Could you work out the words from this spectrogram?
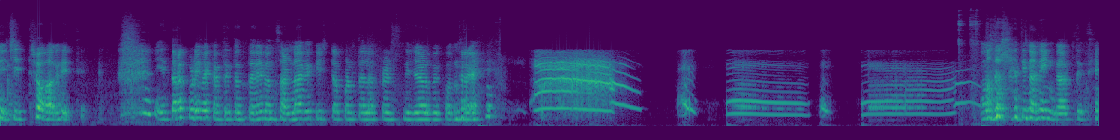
ವಿಚಿತ್ರವಾಗೈತೆ. ಈ ತರ ಕುಡಿಬೇಕಾಗ್ತೈತೆ ಅಂತಾನೆ ನಾನು ಸಣ್ಣ ಆಗಕ್ಕೆ ಇಷ್ಟಪಡ್ತಾ ಇಲ್ಲ ಫ್ರೆಂಡ್ಸ್ ನಿಜ ಹೇಳ್ಬೇಕು ಅಂದ್ರೆ. ಮೊದಲನೇ ದಿನನೇ ಹಿಂಗಾಗ್ತೈತೆ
